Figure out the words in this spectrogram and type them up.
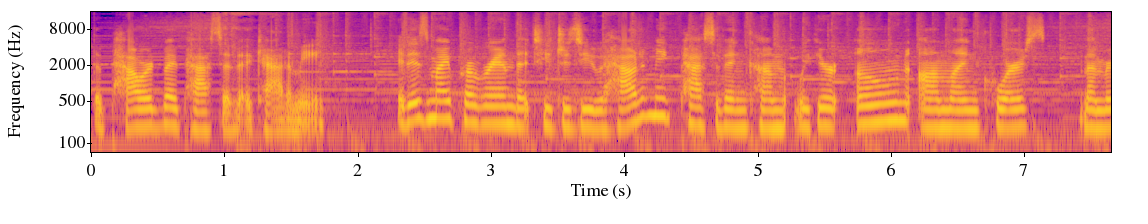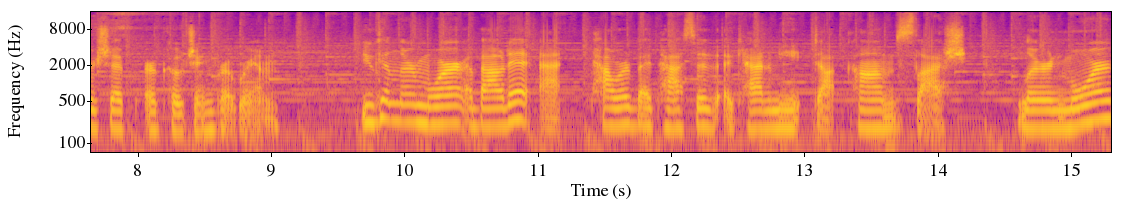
the Powered by Passive Academy. It is my program that teaches you how to make passive income with your own online course, membership, or coaching program. You can learn more about it at poweredbypassiveacademy.com slash learn more.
